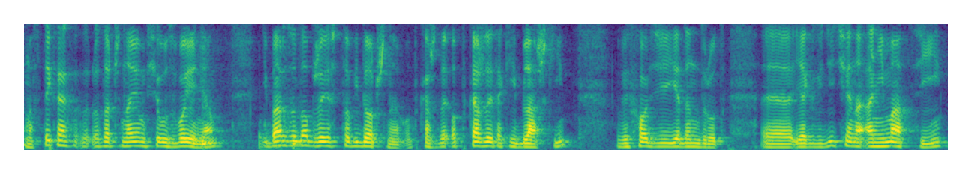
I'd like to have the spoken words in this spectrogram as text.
Na stykach zaczynają się uzwojenia i bardzo dobrze jest to widoczne. Od każdej, od każdej takiej blaszki wychodzi jeden drut. E, Jak widzicie na animacji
